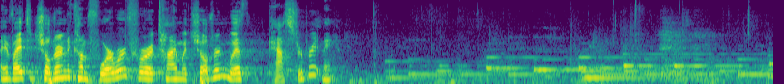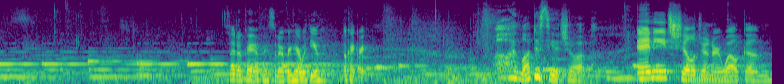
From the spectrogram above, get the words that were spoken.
I invite the children to come forward for a time with children with Pastor Brittany. Is it okay if I sit over here with you? Okay, great. Oh, I love to see it show up. Any children are welcome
